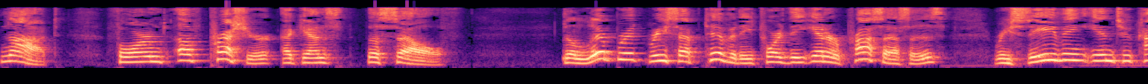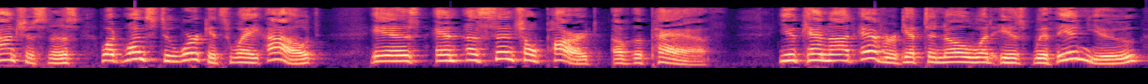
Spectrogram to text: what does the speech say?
knot formed of pressure against the self. Deliberate receptivity toward the inner processes, receiving into consciousness what wants to work its way out, is an essential part of the path. You cannot ever get to know what is within you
